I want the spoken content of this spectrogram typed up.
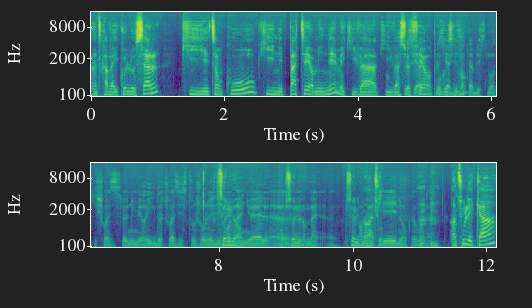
un, travail colossal qui est en cours, qui n'est pas terminé, mais qui va, qui va se faire En plus, il y a des établissements qui choisissent le numérique, d'autres choisissent toujours le livre manuel euh, Absolument. Euh, Absolument. en papier. Donc, euh, voilà. En tous les cas,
